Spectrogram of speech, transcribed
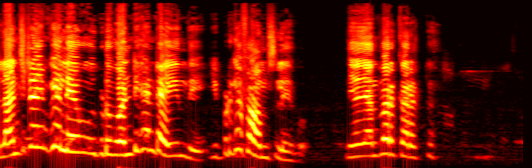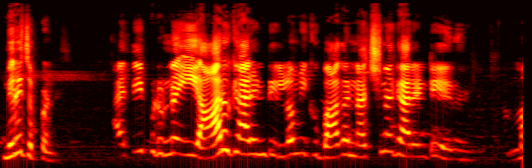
లంచ్ టైంకే లేవు. ఇప్పుడు ఒంటి గంట అయింది. ఇప్పటికే ఫామ్స్ లేవు. నేను ఎంతవరకు కరెక్ట్ మీరే చెప్పండి. అయితే ఇప్పుడున్న ఈ ఆరు గ్యారెంటీల్లో మీకు బాగా నచ్చిన గ్యారెంటీ ఏదండి? అమ్మ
